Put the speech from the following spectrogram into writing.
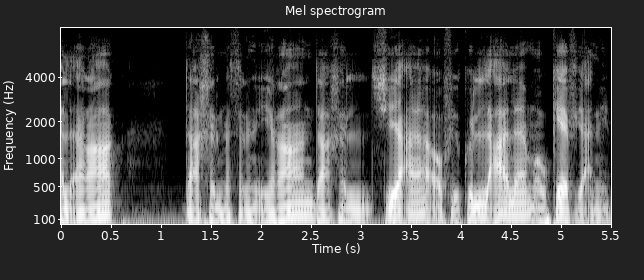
العراق داخل مثلا إيران داخل الشيعة أو في كل العالم أو كيف يعني؟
